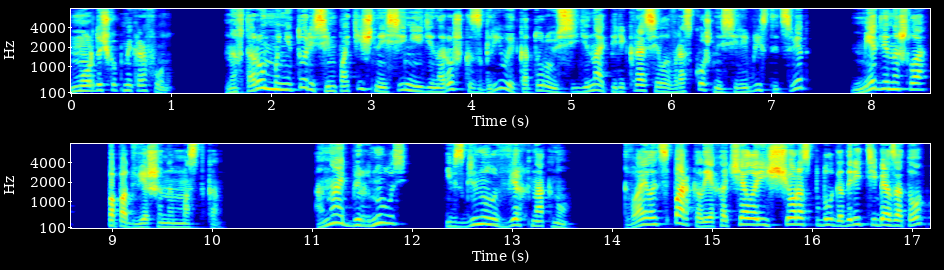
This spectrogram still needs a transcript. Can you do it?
мордочку к микрофону. На втором мониторе симпатичная синяя единорожка с гривой, которую седина перекрасила в роскошный серебристый цвет, медленно шла по подвешенным мосткам. Она обернулась и взглянула вверх на окно. «Твайлайт Спаркл, я хотела еще раз поблагодарить тебя за то,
